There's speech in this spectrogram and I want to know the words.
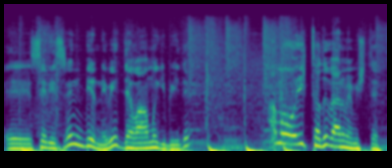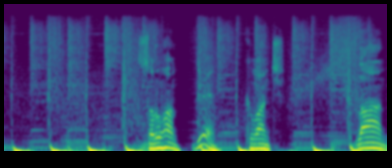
e, serisinin bir nevi devamı gibiydi. Ama o ilk tadı vermemişti. Saruhan değil mi? Kıvanç. Lan.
